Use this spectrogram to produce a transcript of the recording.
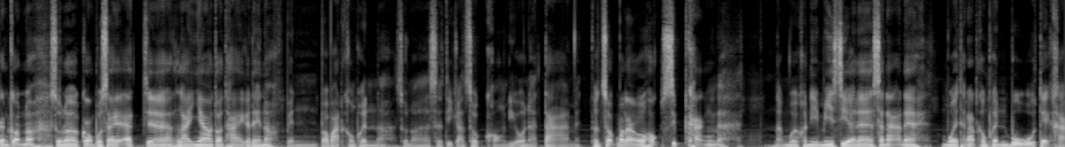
กันก่อนเนาะส่วนกองโพไซแอดจจะลายยาวตอนท้ายก็ได้เนาะเป็นประวัติของเพิ่นเนาะส่วนสถิติการซกของดิโอนาตาเพิ่นซกมาแล้ว60 ครั้งนะ นักมวยคนนี้มีเสียและชนะนะมวยถนัดของเพิ่นบู้เตะขา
